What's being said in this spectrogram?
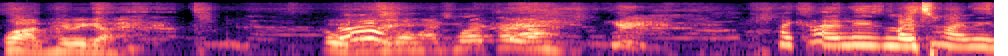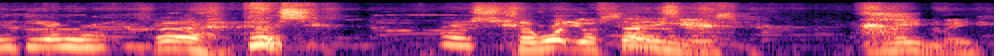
one. Here we go. Oh, we're going the wrong way. It's right. Carry on. I kind of lose my timing with you anyway. Ah. Push. Push. so what you're saying is, you need me.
